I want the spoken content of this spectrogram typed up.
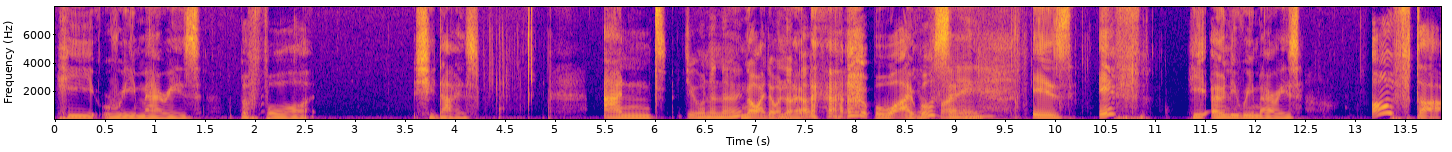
he remarries before she dies. And Do you want to know? no, I don't want to No, know. but what I will funny. say is if he only remarries after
